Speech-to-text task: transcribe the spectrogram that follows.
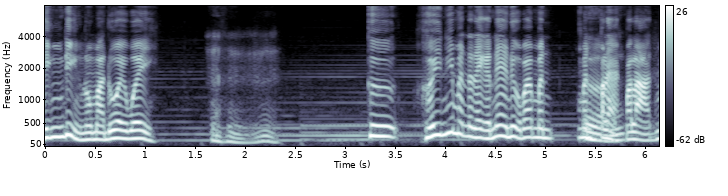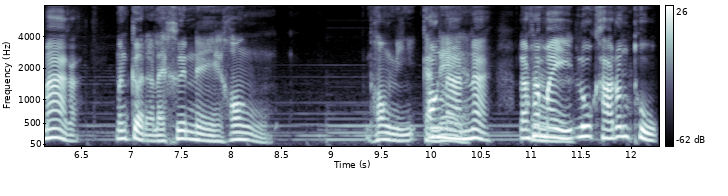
ทิ้งดิ่งลงมาด้วยเว้ยอือหือคือเฮ้ยนี่มันอะไรกันแน่นึกออกป่ะมันมันเออแปลกประหลาดมากอะ มันเกิดอะไรขึ้นในห้องห้องนี้กันห้องแน่นั้นน่ะ แล้วทำไมเออลูกเขาต้องถูก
